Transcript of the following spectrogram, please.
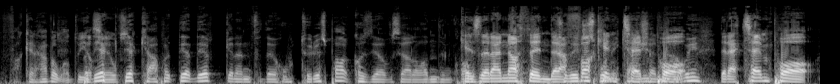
fucking have a word with But they're, yourselves. they're, cap- they're, they're getting in for the whole tourist part because they obviously are a London club. Because they're a nothing. They're So a they fucking to cash tin that pot. They're a tin pot.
